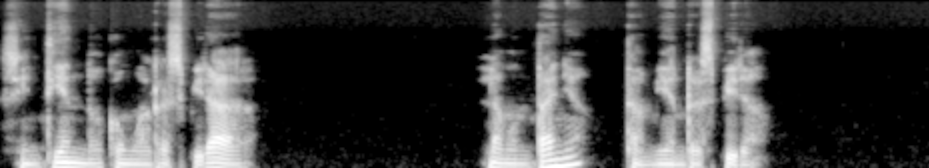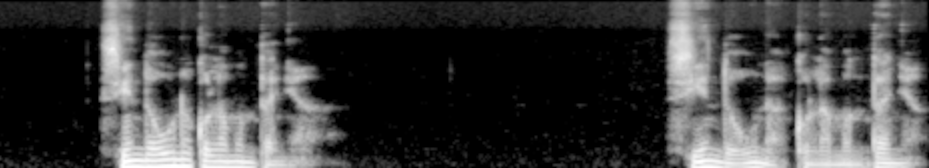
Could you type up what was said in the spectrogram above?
sintiendo como al respirar, la montaña también respira, siendo uno con la montaña, siendo una con la montaña,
